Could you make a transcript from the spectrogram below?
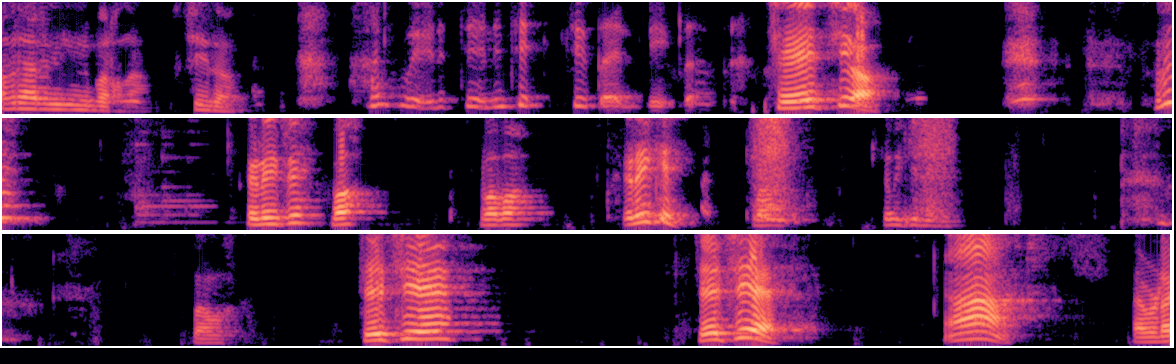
അവരാരെങ്കിലും പറഞ്ഞ? ചെയ്താ? ആ മേടിച്ചതിന് ചേച്ചി തല്ലിയതാ. ചേച്ചിയാ? എണീറ്റേ വാ വാ വാ. എണീക്ക് വാ എണീക്ക് എണീക്ക്. വാ, വാ. ചേച്ചിയെ ചേച്ചിയെ. ആ. എവിടെ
